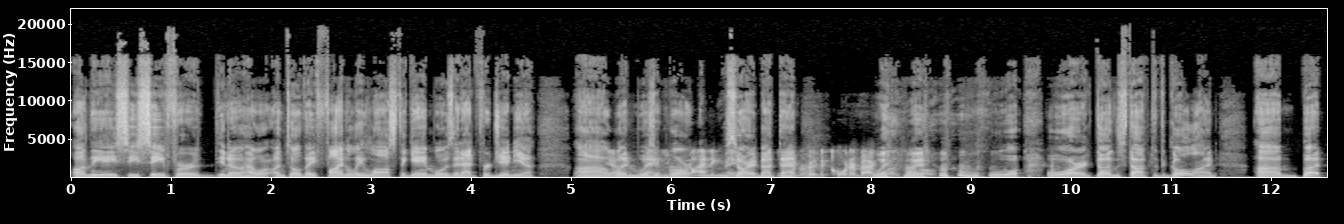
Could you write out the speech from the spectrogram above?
on the ACC for you know how until they finally lost the game. What was it at Virginia? Uh, Yeah, when was it? War-. Sorry about that Remember who the quarterback when, was? When Wa- Warrick Dunn stopped at the goal line. Um, but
